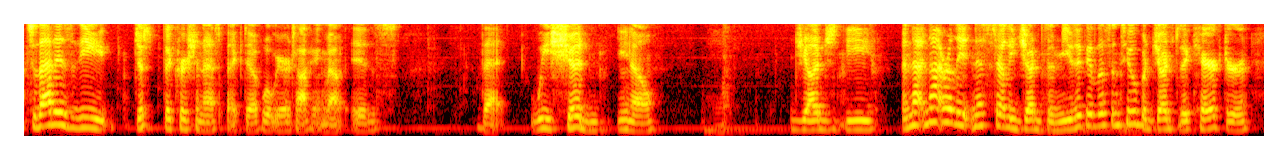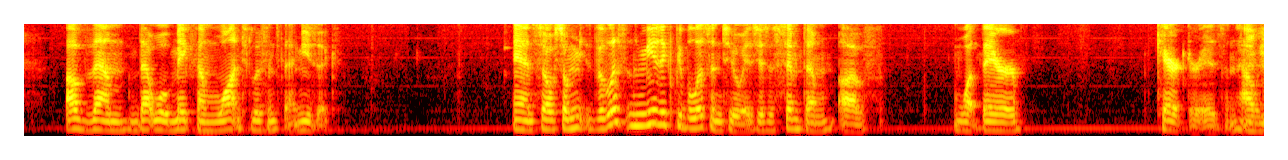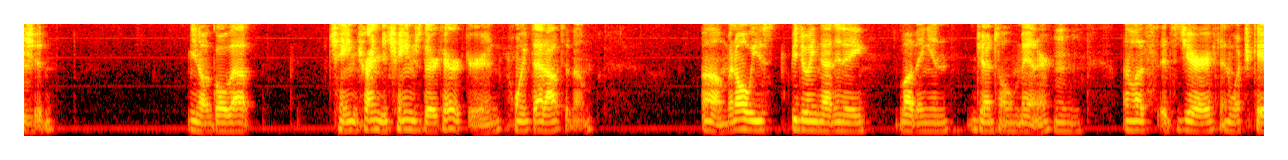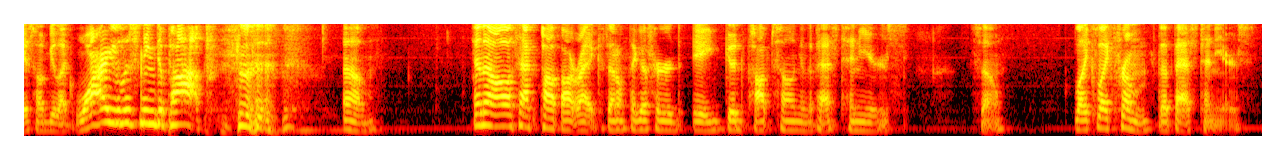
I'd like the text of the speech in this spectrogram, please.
so that is the just the Christian aspect of what we were talking about is that we should, you know, judge the and not not really necessarily judge the music they listen to, but judge the character of them that will make them want to listen to that music. And so so the listen the music people listen to is just a symptom of what their character is and how we Mhm. should you know go about change trying to change their character and point that out to them. Um, and always be doing that in a loving and gentle manner. Mhm. Unless it's Jared, in which case I'll be like, "Why are you listening to pop?" um, and I'll attack pop outright because I don't think I've heard a good pop song in the past ten years. So, like, like from the past ten years,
